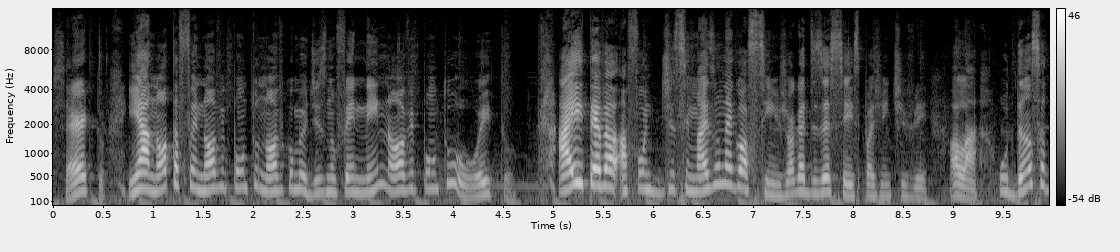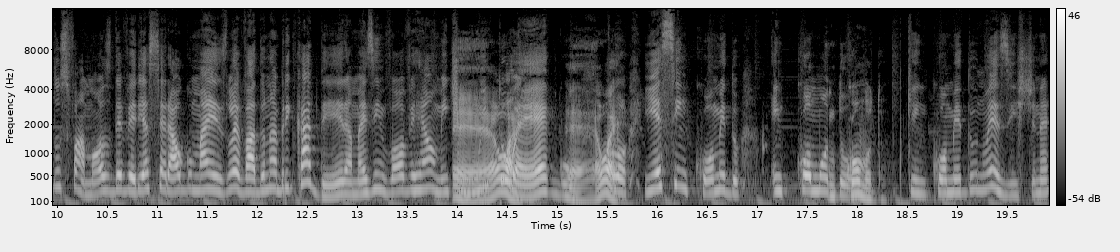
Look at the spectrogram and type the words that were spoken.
Certo? E a nota foi 9.9, como eu disse, não foi nem 9.8. Aí teve a, a fonte disse mais um negocinho, joga 16 pra gente ver. Olha lá, o Dança dos Famosos deveria ser algo mais levado na brincadeira, mas envolve realmente É, muito ué. ego. É, ué. E esse incômodo, incômodo, Incômodo. porque incômodo não existe, né?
